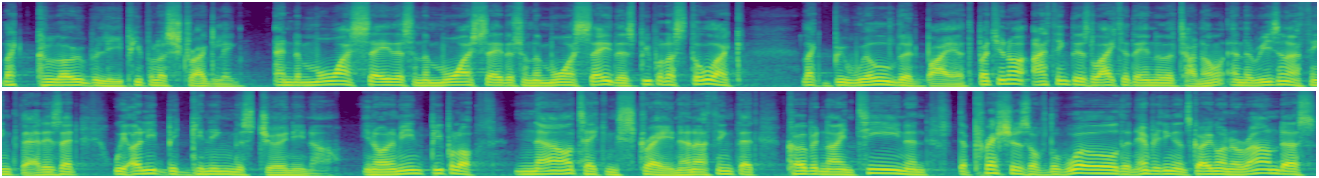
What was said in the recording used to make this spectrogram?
Like globally, people are struggling. And the more I say this, and the more I say this, and the more I say this, people are still like, like bewildered by it. But you know, I think there's light at the end of the tunnel. And the reason I think that is that we're only beginning this journey now. You know what I mean? People are now taking strain. And I think that COVID 19 and the pressures of the world and everything that's going on around us,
